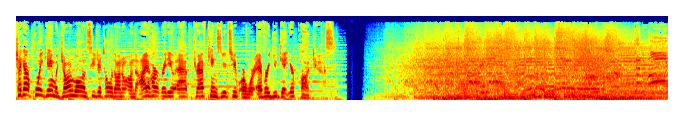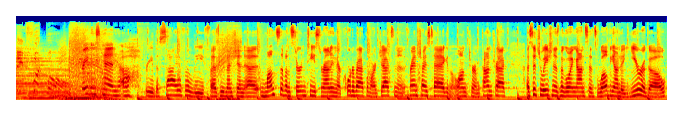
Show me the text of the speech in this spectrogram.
Check out Point Game with John Wall and CJ Toledano on the iHeartRadio app, DraftKings YouTube, or wherever you get your podcasts. Good morning, football! Ravens can ah, breathe a sigh of relief. As we mentioned, uh, months of uncertainty surrounding their quarterback, Lamar Jackson, and the franchise tag and the long term contract. A situation has been going on since well beyond a year ago.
